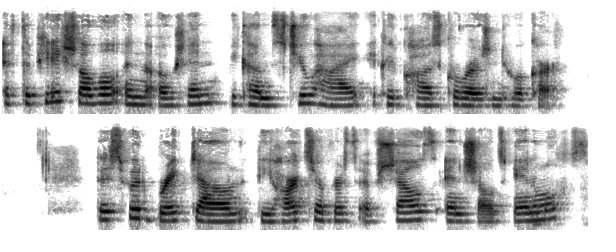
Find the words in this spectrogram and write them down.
If the pH level in the ocean becomes too high, it could cause corrosion to occur. This would break down the hard surface of shells and shelled animals.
